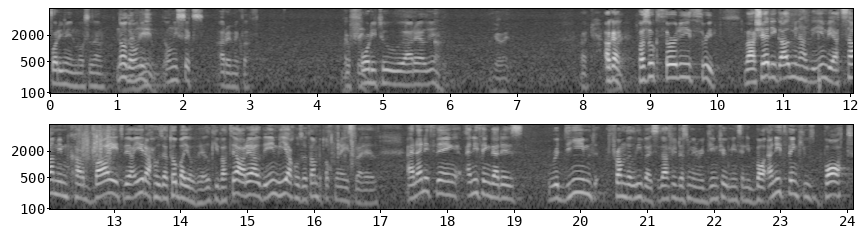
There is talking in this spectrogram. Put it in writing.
What do you mean, most of them? No, the only only six Arei Miklat. There 42 Arya Levim. Oh, right. Right. Okay. Pasuk 33. And anything, anything that is redeemed from the Levites. It actually doesn't mean redeemed here, it means any bought. Anything he was bought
